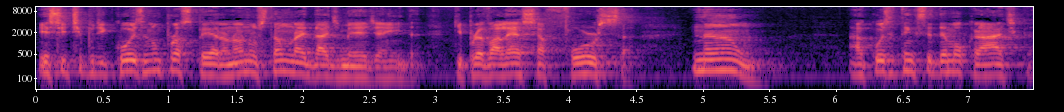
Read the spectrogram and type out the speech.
Esse tipo de coisa não prospera. Nós não estamos na Idade Média ainda, que prevalece a força. Não. A coisa tem que ser democrática.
